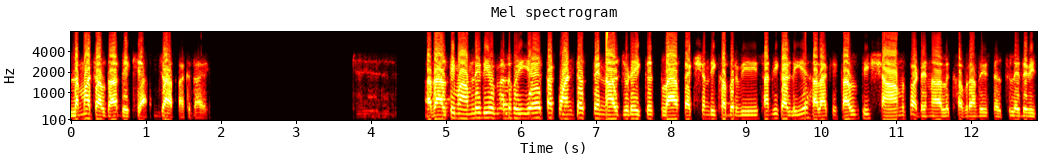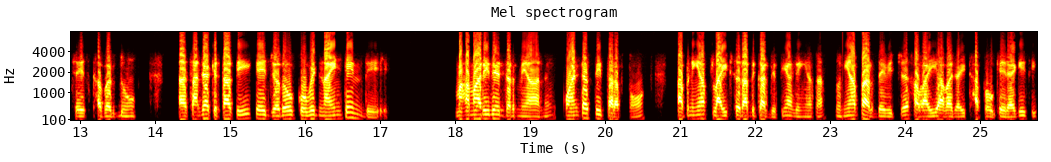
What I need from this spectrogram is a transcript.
ਲੰਮਾ ਚੱਲਦਾ ਦੇਖਿਆ ਜਾ ਸਕਦਾ ਹੈ। ਅਦਾਲਤੀ ਮਾਮਲੇ ਦੀ ਉਹ ਗੱਲ ਹੋਈ ਹੈ ਤਾਂ ਕੁਆਂਟਸ ਦੇ ਨਾਲ ਜੁੜੇ ਇੱਕ ਕਲਾਸ ਐਕਸ਼ਨ ਦੀ ਖਬਰ ਵੀ ਸਾਂਝੀ ਕਰ ਲਈ ਹੈ। ਹਾਲਾਂਕਿ ਕੱਲ ਦੀ ਸ਼ਾਮ ਤੁਹਾਡੇ ਨਾਲ ਖਬਰਾਂ ਦੇ ਸਿਲਸਿਲੇ ਦੇ ਵਿੱਚ ਇਸ ਖਬਰ ਨੂੰ ਸਾਂਝਾ ਕੀਤਾ ਸੀ ਕਿ ਜਦੋਂ ਕੋਵਿਡ-19 ਦੇ ਮਹਾਮਾਰੀ ਦੇ ਦਰਮਿਆਨ ਕੁਆਂਟਸ ਦੀ ਤਰਫ ਤੋਂ ਆਪਣੀਆਂ ਫਲਾਈਟਸ ਰੱਦ ਕਰ ਦਿੱਤੀਆਂ ਗਈਆਂ ਸਨ, ਦੁਨੀਆ ਭਰ ਦੇ ਵਿੱਚ ਹਵਾਈ ਆਵਾਜਾਈ ਠੱਪ ਹੋ ਕੇ ਰਹਿ ਗਈ ਸੀ।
